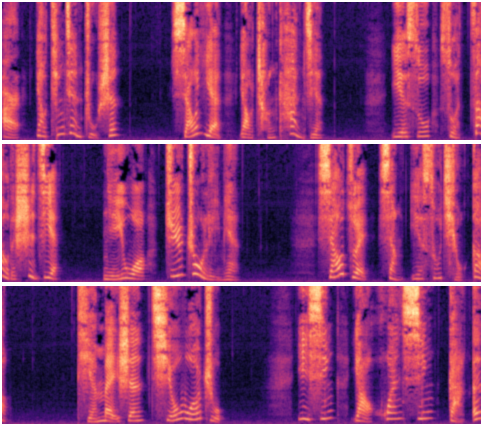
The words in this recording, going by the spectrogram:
耳要听见主声，小眼要常看见耶稣所造的世界，你我居住里面。”小嘴向耶稣求告，甜美声求我主，一心要欢心感恩，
